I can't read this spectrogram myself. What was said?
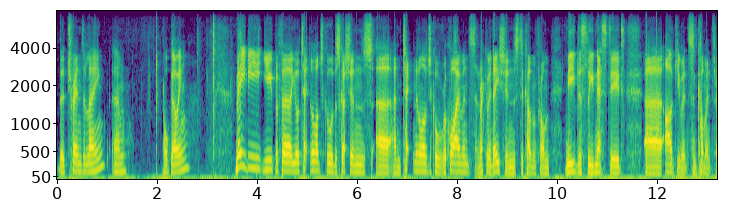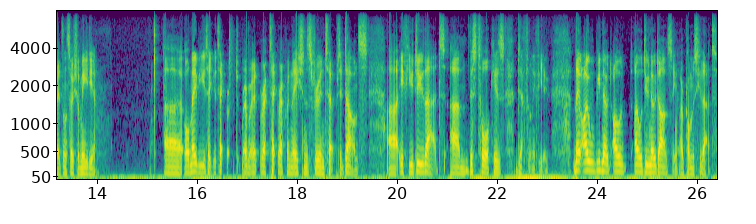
the trends are laying um, or going. Maybe you prefer your technological discussions uh, and technological requirements and recommendations to come from needlessly nested uh, arguments and comment threads on social media. Uh, or maybe you take your tech, tech recommendations through interpreted dance. Uh, if you do that, um, this talk is definitely for you. I will be no, I will, I will do no dancing. I promise you that.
